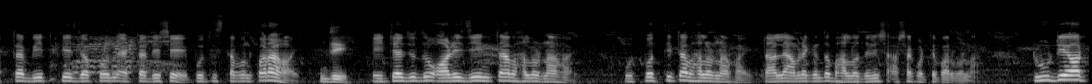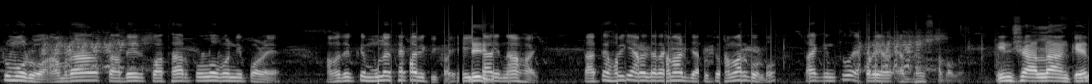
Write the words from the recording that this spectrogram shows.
একটা বিটকে যখন একটা দেশে প্রতিস্থাপন করা হয় জি। এইটা যদি অরিজিনটা ভালো না হয় উৎপত্তিটা ভালো না হয় তাহলে আমরা কিন্তু ভালো জিনিস আশা করতে পারব না। টুডে অর টুমোরো আমরা তাদের কথার প্রলোভনী পড়ে। আমাদেরকে মূলে থাকা বিক্রি করে। এইটা না হয় তাতে হয় কি আমরা যারা খামার যাব খামার করব তারা কিন্তু একবারে অ্যাডভান্স পাবো। ইনশাআল্লাহ আঙ্কেল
